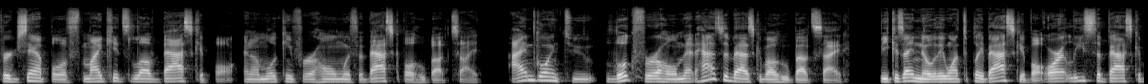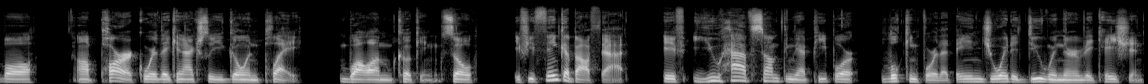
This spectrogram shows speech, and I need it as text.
For example, if my kids love basketball and I'm looking for a home with a basketball hoop outside, I'm going to look for a home that has a basketball hoop outside because I know they want to play basketball or at least a basketball uh, park where they can actually go and play while I'm cooking. So if you think about that, if you have something that people are looking for, that they enjoy to do when they're on vacation,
